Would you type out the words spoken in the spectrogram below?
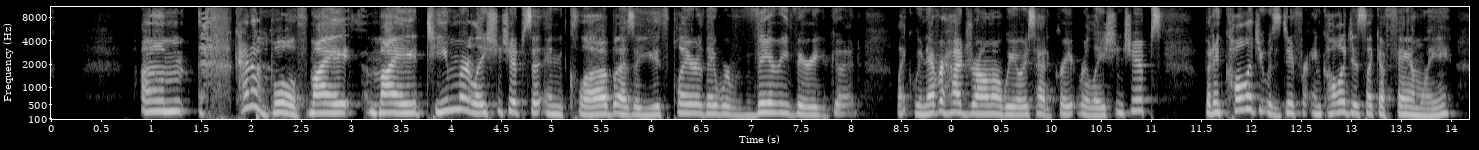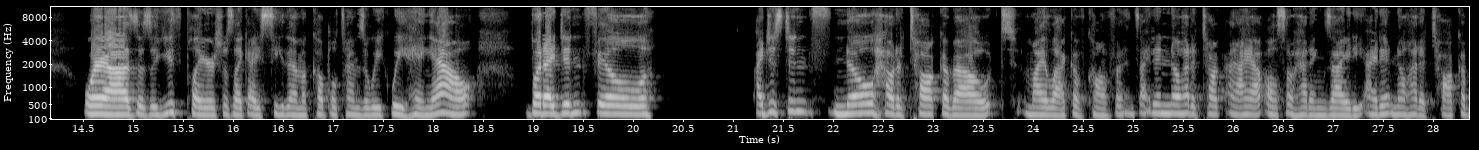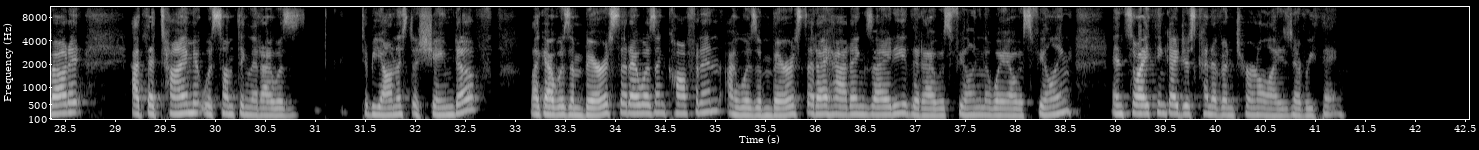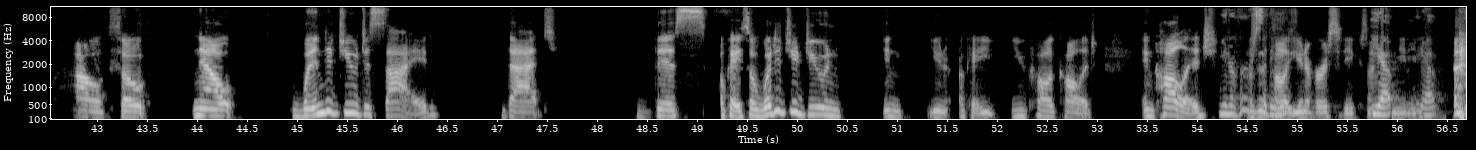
Um, kind of both. My my team relationships in club as a youth player, they were very, very good. Like we never had drama. We always had great relationships. But in college, it was different. In college, it's like a family. Whereas as a youth player, it's just like I see them a couple times a week. We hang out, but I didn't feel I just didn't know how to talk about my lack of confidence. I didn't know how to talk. I also had anxiety. I didn't know how to talk about it. At the time, it was something that I was, to be honest, ashamed of. Like I was embarrassed that I wasn't confident. I was embarrassed that I had anxiety, that I was feeling the way I was feeling. And so I think I just kind of internalized everything. Wow. So now, when did you decide that this, okay, so what did you do in in you know, okay you call it college in college university I was call it university because I'm yep, Canadian. Yep.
